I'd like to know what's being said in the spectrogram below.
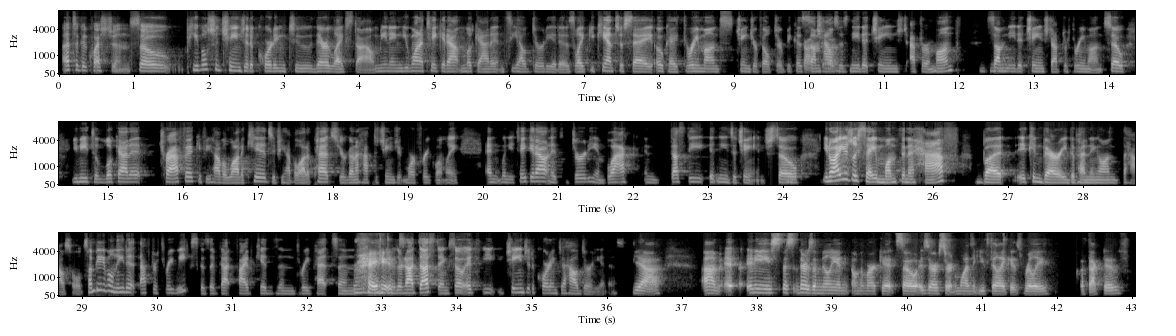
That's a good question. So people should change it according to their lifestyle, meaning you want to take it out and look at it and see how dirty it is. Like you can't just say, okay, three months, change your filter because gotcha. some houses need it changed after a month, mm-hmm. some need it changed after three months. So you need to look at it. Traffic, if you have a lot of kids, if you have a lot of pets, you're going to have to change it more frequently. And when you take it out and it's dirty and black and dusty, it needs a change. So, mm-hmm. you know, I usually say month and a half but it can vary depending on the household. Some people need it after three weeks because they've got five kids and three pets and right. you know, they're not dusting. So it's you change it according to how dirty it is. Yeah. Um, any specific, there's a million on the market. So is there a certain one that you feel like is really effective?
